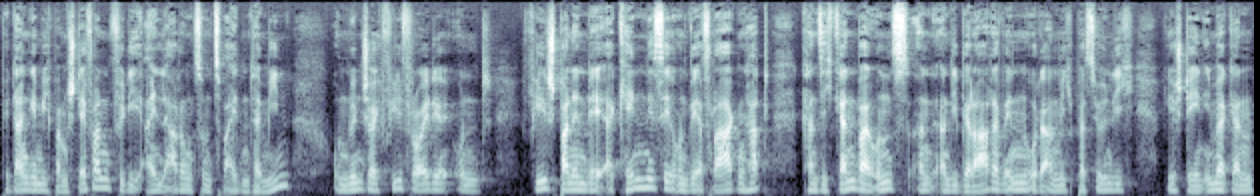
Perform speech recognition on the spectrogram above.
bedanke mich beim Stefan für die Einladung zum zweiten Termin und wünsche euch viel Freude und viel spannende Erkenntnisse. Und wer Fragen hat, kann sich gern bei uns an, an die Berater wenden oder an mich persönlich. Wir stehen immer gern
